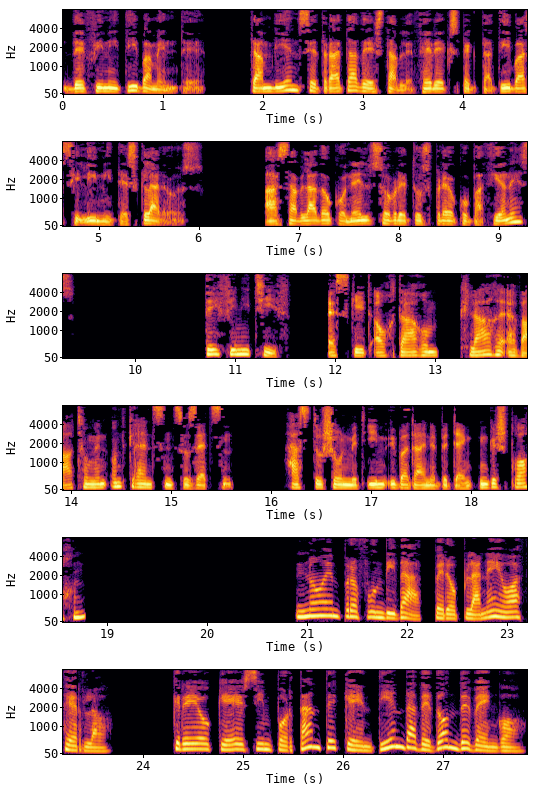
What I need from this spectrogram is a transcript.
Definitivamente. También se trata de establecer expectativas y límites claros. ¿Has hablado con él sobre tus preocupaciones? Definitiv. Es geht auch darum, klare Erwartungen und Grenzen zu setzen. Hast du schon mit ihm über deine Bedenken gesprochen? No en profundidad, pero planeo hacerlo. Creo que es importante que entienda de dónde vengo.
